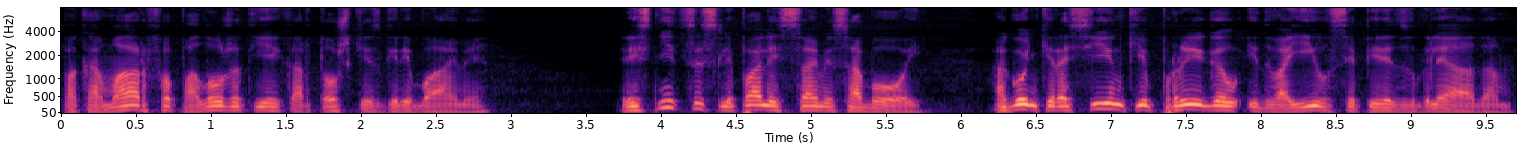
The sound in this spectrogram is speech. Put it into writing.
пока Марфа положит ей картошки с грибами. Ресницы слепались сами собой. Огонь керосинки прыгал и двоился перед взглядом.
